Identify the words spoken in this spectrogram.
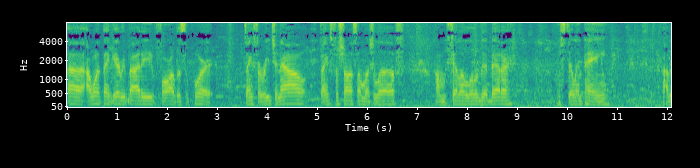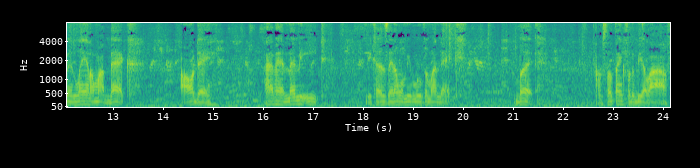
Uh, I want to thank everybody for all the support. Thanks for reaching out. Thanks for showing so much love. I'm feeling a little bit better. I'm still in pain. I've been laying on my back all day. I haven't had nothing to eat because they don't want me moving my neck. But I'm so thankful to be alive.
